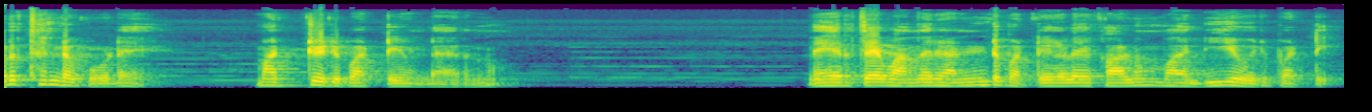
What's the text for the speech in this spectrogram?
വൃദ്ധന്റെ കൂടെ മറ്റൊരു പട്ടി ഉണ്ടായിരുന്നു. നേരത്തെ വന്ന രണ്ട് പട്ടികളെക്കാളും വലിയ ഒരു പട്ടി.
